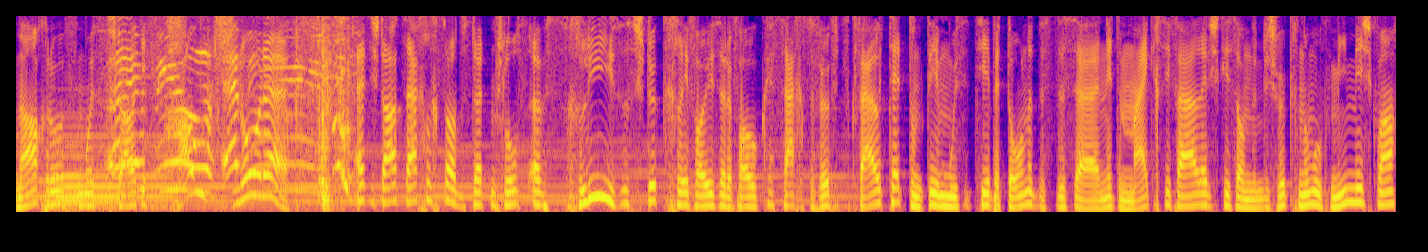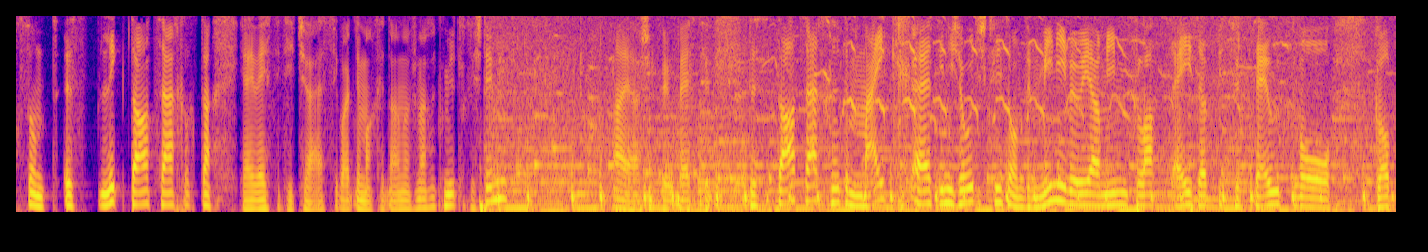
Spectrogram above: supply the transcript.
Nachrufen muss gestalten. Halt, schnurren! Es ist tatsächlich so, dass dort am Schluss ein kleines Stückchen von unserer Folge 56 gefällt hat. Und ich muss jetzt hier betonen, dass das äh, nicht ein Mike-Fehler war, sondern das ist wirklich nur auf meinem Mist gewachsen. Und es liegt tatsächlich da. Ja, ich weiss, die sind schon hässlich. Warte, ich mache da noch schnell eine gemütliche Stimmung. Ah ja, schon viel besser. Dass es tatsächlich nicht Mike äh, seine Schuld war, sondern meine, weil ich an meinem Platz 1 etwas erzählt, wo, glaube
